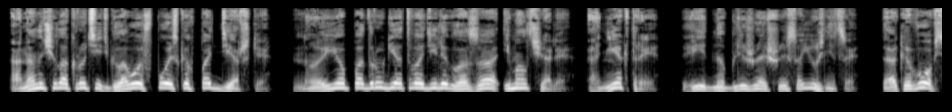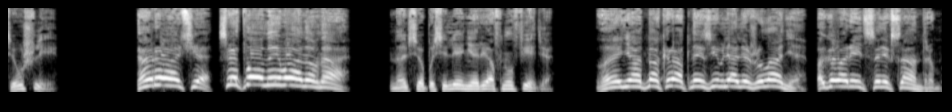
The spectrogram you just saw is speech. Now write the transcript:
Она начала крутить головой в поисках поддержки, но ее подруги отводили глаза и молчали, а некоторые, видно, ближайшие союзницы, так и вовсе ушли. «Короче, Светлана Ивановна!» На все поселение рявкнул Федя. Вы неоднократно изъявляли желание поговорить с Александром.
